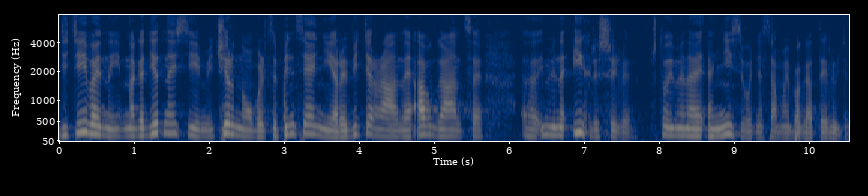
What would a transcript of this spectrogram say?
детей войны, многодетные семьи, чернобыльцы, пенсионеры, ветераны, афганцы, э, именно их решили, что именно они сегодня самые богатые люди.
